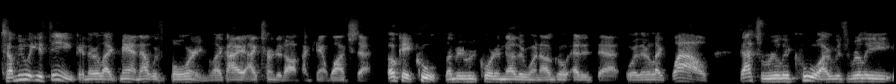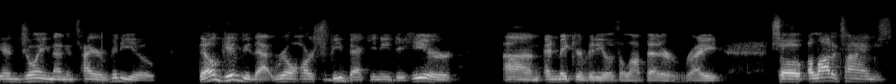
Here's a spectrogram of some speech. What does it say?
tell me what you think. And they're like, man, that was boring. Like I, I turned it off. I can't watch that. Okay, cool. Let me record another one. I'll go edit that. Or they're like, wow, that's really cool. I was really enjoying that entire video. they'll give you that real harsh Mhm. feedback you need to hear um, and make your videos a lot better, right? So a lot of times,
